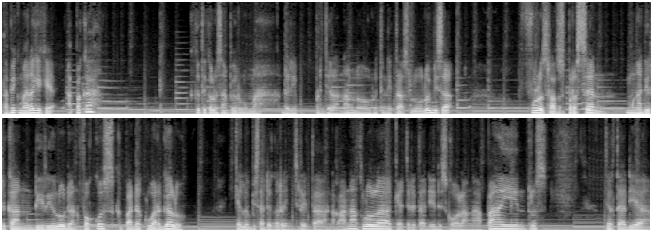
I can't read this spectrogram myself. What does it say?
Tapi kembali lagi kayak apakah ketika lo sampai rumah dari perjalanan lo rutinitas lo lo bisa full 100% menghadirkan diri lo dan fokus kepada keluarga lo kayak lo bisa dengerin cerita anak-anak lo lah kayak cerita dia di sekolah ngapain terus cerita dia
